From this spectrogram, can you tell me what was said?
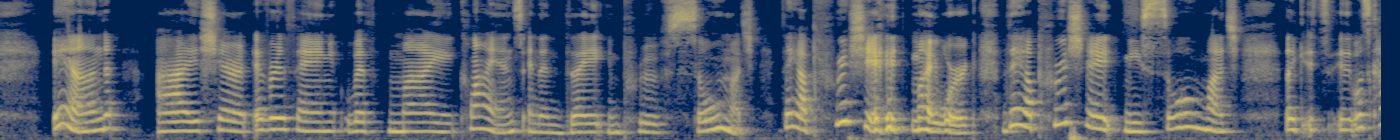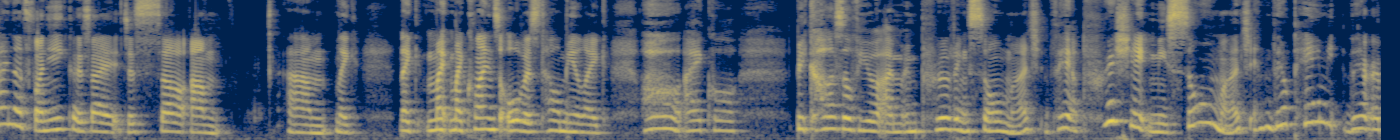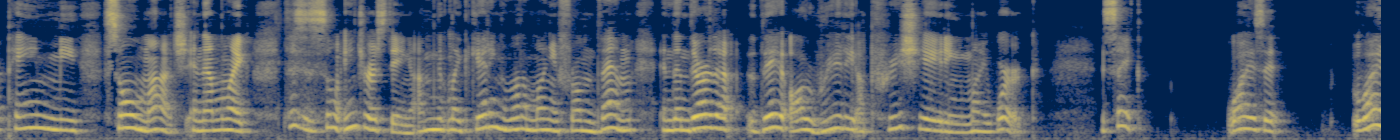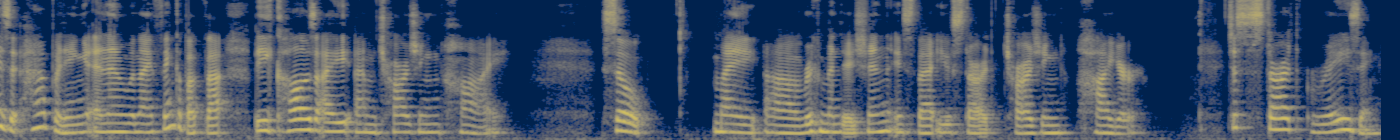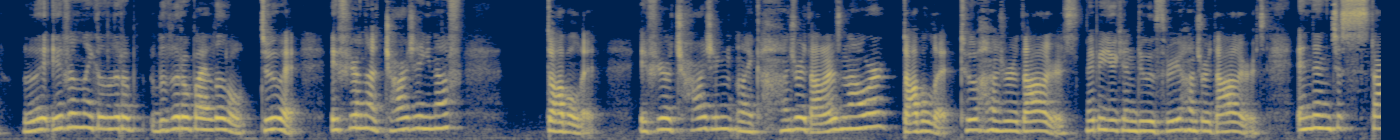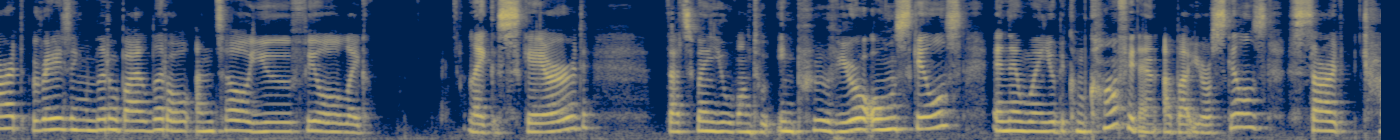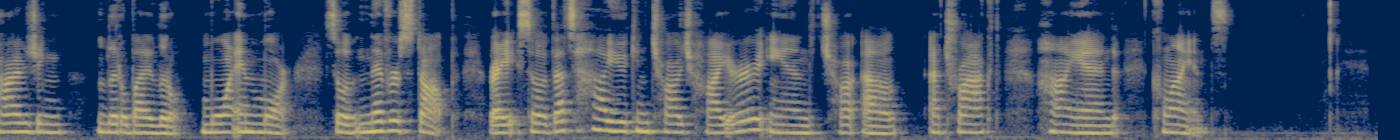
And I share everything with my clients and then they improve so much they appreciate my work. They appreciate me so much. Like it's it was kind of funny because I just saw um um like like my, my clients always tell me like, oh Aiko, because of you i'm improving so much. They appreciate me so much and they're paying me they're paying me so much. And i'm like this is so interesting. I'm like getting a lot of money from them and then they're the they are really appreciating my work. It's like why is it why is it happening? And then when i think about that because i am charging high. So my uh, recommendation is that you start charging higher. Just start raising, even like a little, little by little. Do it. If you're not charging enough, double it. If you're charging like hundred dollars an hour, double it, two hundred dollars. Maybe you can do three hundred dollars, and then just start raising little by little until you feel like, like scared that's when you want to improve your own skills. And then when you become confident about your skills, start charging little by little, more and more. So never stop, right? So that's how you can charge higher and char- uh, attract high end clients.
